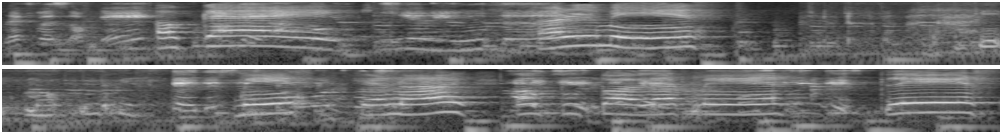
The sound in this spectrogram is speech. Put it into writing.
breakfast, okay? Okay. Share you the Sorry, Miss. Okay. This is Miss, can I go to toilet, Miss? Please.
